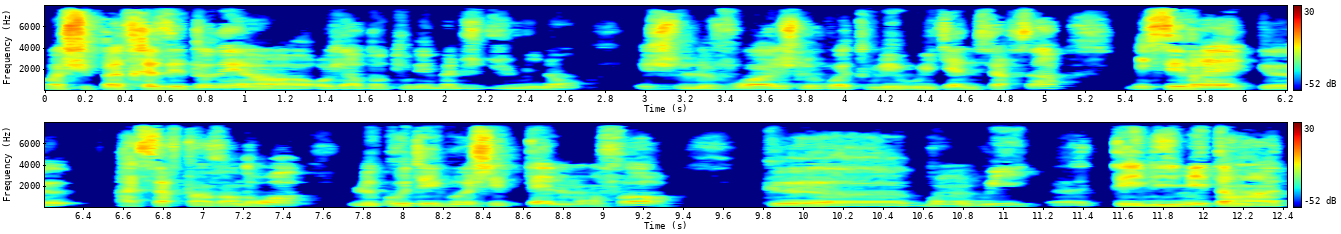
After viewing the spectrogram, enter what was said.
moi je suis pas très étonné hein, en regardant tous les matchs du Milan et je le vois je le vois tous les week-ends faire ça. Mais c'est vrai que à certains endroits, le côté gauche est tellement fort que euh, bon oui euh, t'es limite hein,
